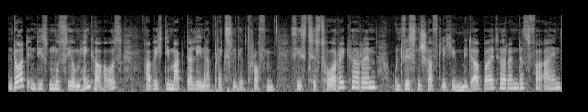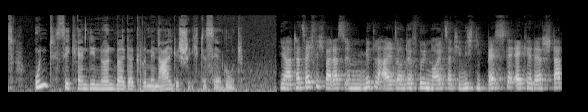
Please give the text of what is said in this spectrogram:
Und dort in diesem Museum Henkerhaus habe ich die Magdalena Brexel getroffen. Sie ist Historikerin und wissenschaftliche Mitarbeiterin des Vereins und sie kennt die Nürnberger Kriminalgeschichte sehr gut. Ja, tatsächlich war das im Mittelalter und der frühen Neuzeit hier nicht die beste Ecke der Stadt.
